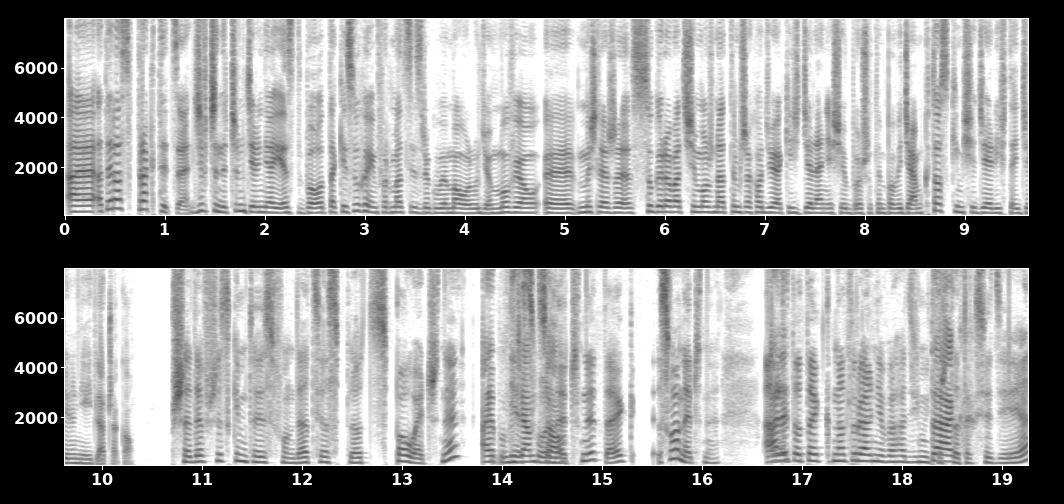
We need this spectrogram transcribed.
A, teraz w praktyce. Dziewczyny, czym dzielnia jest? Bo takie suche informacje z reguły mało ludziom mówią. E, Myślę, że sugerować się można tym, że chodzi o jakieś dzielenie się, bo już o tym powiedziałam. Kto z kim się dzieli w tej dzielni i dlaczego? Przede wszystkim to jest Fundacja Splot Społeczny. A ja powiedziałam nie co? słoneczny, tak. Słoneczny. Ale, Ale- to tak naturalnie wychodzi mi Tak. też, to tak się dzieje.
